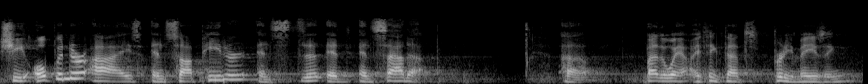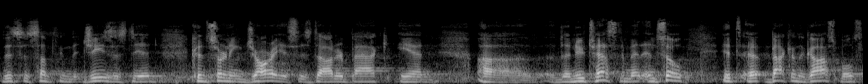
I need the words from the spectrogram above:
She opened her eyes and saw Peter and, st- and, and sat up. Uh, by the way, I think that's pretty amazing. This is something that Jesus did concerning Jairus' daughter back in uh, the New Testament. And so it's uh, back in the Gospels.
